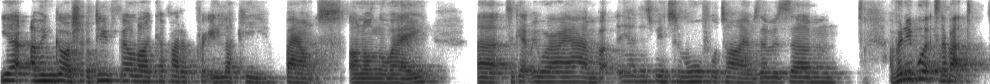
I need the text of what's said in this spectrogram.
Yeah, I mean, gosh, I do feel like I've had a pretty lucky bounce along the way uh, to get me where I am. But yeah, there's been some awful times. There was, um, I've only worked in about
